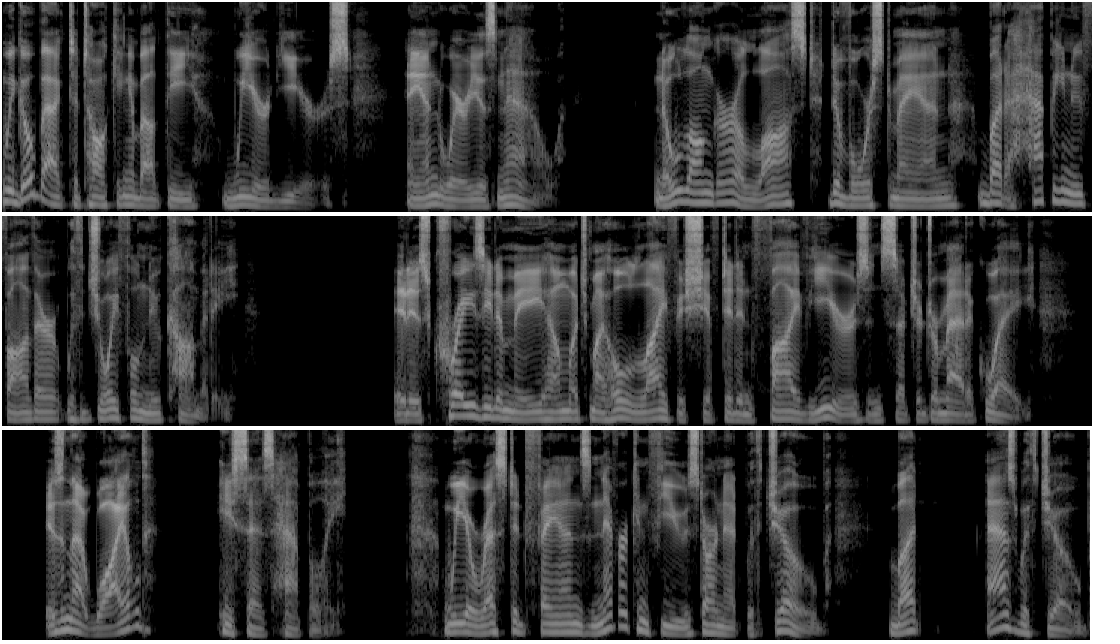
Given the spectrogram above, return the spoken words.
We go back to talking about the weird years and where he is now. No longer a lost, divorced man, but a happy new father with joyful new comedy. It is crazy to me how much my whole life has shifted in five years in such a dramatic way. Isn't that wild? He says happily. We arrested fans never confused Arnett with Gob, but as with Gob,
